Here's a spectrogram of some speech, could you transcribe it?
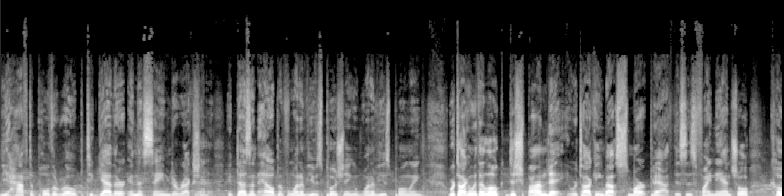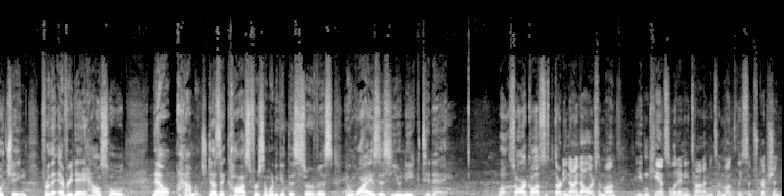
you have to pull the rope together in the same direction. Yeah. It doesn't help if one of you is pushing and one of you is pulling. We're talking with Alok Deshpande. We're talking about Smart Path. This is financial coaching for the everyday household. Now, how much does it cost for someone to get this service, and why is this unique today? Well, so our cost is $39 a month. You can cancel at any time. It's a monthly subscription.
